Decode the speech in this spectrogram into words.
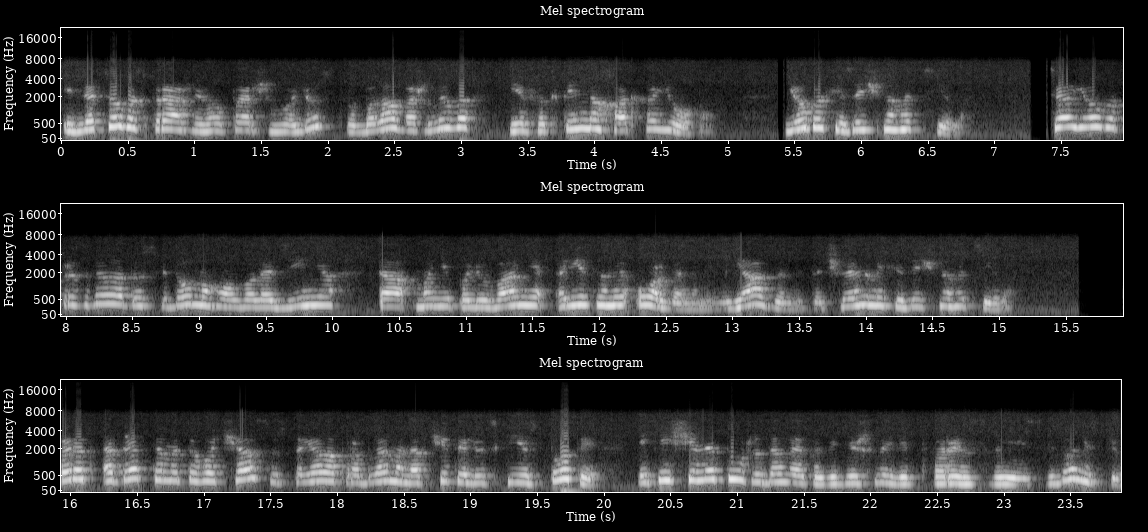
І для цього справжнього першого людства була важлива і ефективна хатха-йога – йога фізичного тіла. Ця йога призвела до свідомого володіння та маніпулювання різними органами, м'язами та членами фізичного тіла. Перед адептами того часу стояла проблема навчити людські істоти, які ще не дуже далеко відійшли від тварин своєю свідомістю,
